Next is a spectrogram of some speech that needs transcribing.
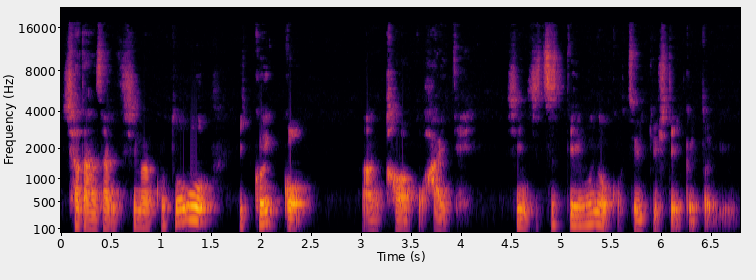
遮断されてしまうことを、一個一個、あの、皮を剥いて、真実っていうものをこう追求していくという、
